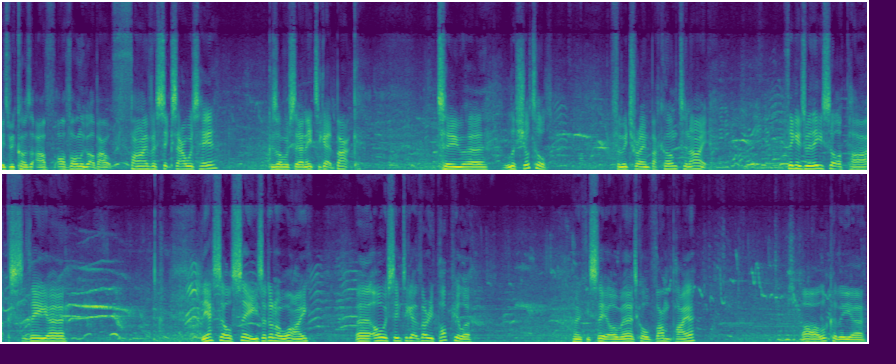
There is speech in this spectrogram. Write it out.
is because I've, I've only got about five or six hours here because obviously I need to get back to uh, Le Shuttle for my train back home tonight. Thing is with these sort of parks, the uh, the SLCs, I don't know why, uh, always seem to get very popular. You can see it over there. It's called Vampire. Oh, look at the uh,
